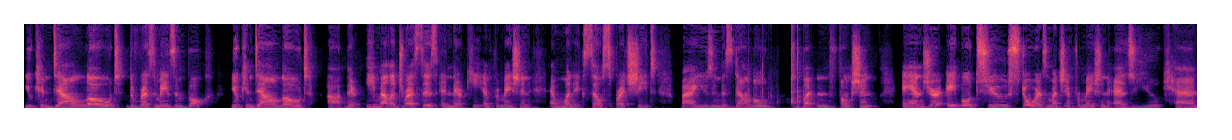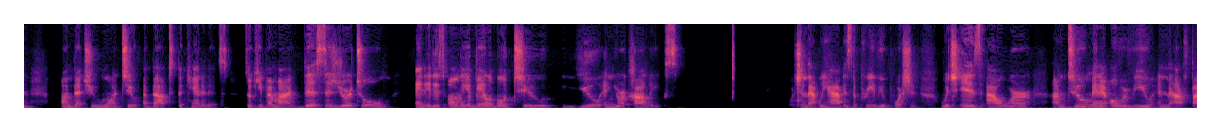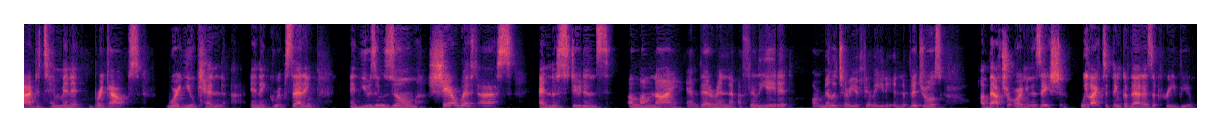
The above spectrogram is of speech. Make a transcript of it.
you can download the resumes in bulk. You can download uh, their email addresses and their key information and one Excel spreadsheet by using this download button function. And you're able to store as much information as you can um, that you want to about the candidates. So keep in mind, this is your tool and it is only available to you and your colleagues that we have is the preview portion, which is our um, two minute overview and our five to 10 minute breakouts where you can, uh, in a group setting and using Zoom, share with us and the students, alumni, and veteran affiliated or military affiliated individuals about your organization. We like to think of that as a preview.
